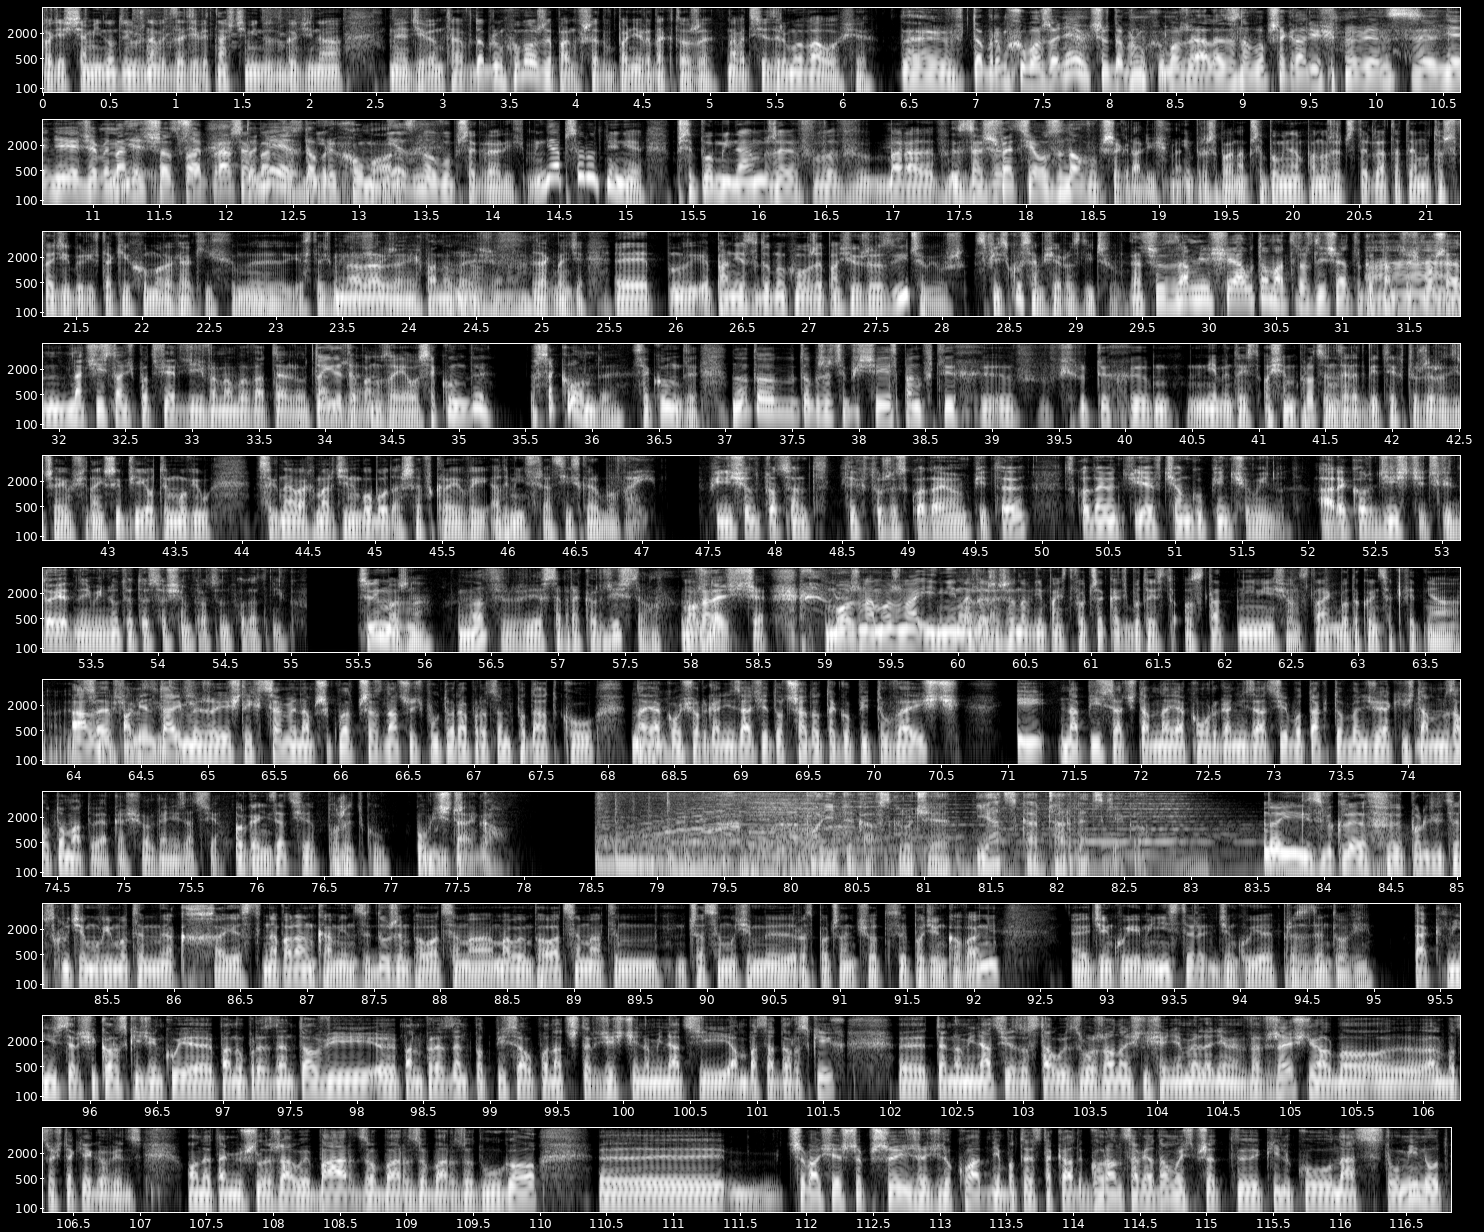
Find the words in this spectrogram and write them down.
20 minut, już nawet za 19 minut, godzina e, dziewiąta. W dobrym humorze pan wszedł, panie redaktorze. Nawet się zrymowało się. E, W dobrym humorze, nie wiem czy w dobrym humorze, ale znowu przegraliśmy, więc e, nie, nie jedziemy na Nie, mistrzostwa. Przepraszam to nie bardzo. jest dobry humor. Nie znowu przegraliśmy. Nie, absolutnie nie. Przypominam, że w, w bara... Ze że- Szwecją znowu przegraliśmy. Nie, proszę pana, przypominam panu, że 4 lata temu to Szwedzi byli w takich humorach, jakich my jesteśmy No dzisiaj. dobrze, niech panu będzie. No. Tak będzie. E, pan jest w dobrym humorze, pan się już rozliczył już. Z fiskusem się rozliczył. Znaczy za mnie się automat rozlicza, ja tylko tam A. coś muszę nacisnąć, potwierdzić w obywatelu. To ile to panu zajęło? Sekundy? Sekundy. Sekundy. No to, to rzeczywiście jest pan w tych, w- wśród tych, nie wiem, to jest 8% zaledwie tych, którzy rozliczają się najszybciej. O tym mówił w sygnałach Marcin Łoboda, szef Krajowej Administracji Skarbowej. 50% tych, którzy składają pity, składają je w ciągu 5 minut. A rekordziści, czyli do jednej minuty, to jest 8% podatników. Czyli można. No, jestem rekordzistą. Można. Wreszcie. Można, można i nie Można. należy, szanowni państwo, czekać, bo to jest ostatni miesiąc, tak? Bo do końca kwietnia Ale pamiętajmy, że jeśli chcemy na przykład przeznaczyć 1,5% podatku na Mhm. jakąś organizację, to trzeba do tego PIT-u wejść i napisać tam na jaką organizację, bo tak to będzie jakiś tam z automatu jakaś organizacja. Organizację pożytku publicznego. Polityka w skrócie Jacka Czarneckiego. No i zwykle w polityce w skrócie mówimy o tym, jak jest nawalanka między dużym pałacem a małym pałacem, a tymczasem musimy rozpocząć od podziękowań. E, Dziękuję minister, dziękuję prezydentowi. Tak, minister Sikorski dziękuję panu prezydentowi. Y, Pan prezydent podpisał ponad 40 nominacji ambasadorskich. Y, Te nominacje zostały złożone, jeśli się nie mylę, nie wiem, we wrześniu albo, y, albo coś takiego, więc one tam już leżały bardzo, bardzo, bardzo długo. Trzeba się jeszcze przyjrzeć dokładnie, bo to jest taka gorąca wiadomość sprzed kilkunastu minut.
